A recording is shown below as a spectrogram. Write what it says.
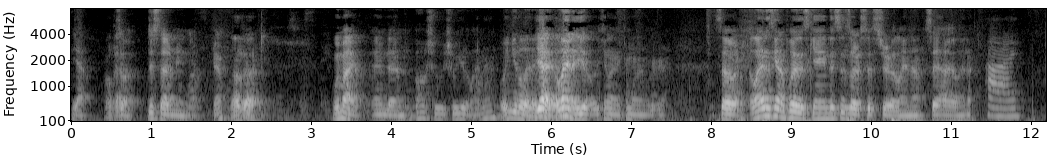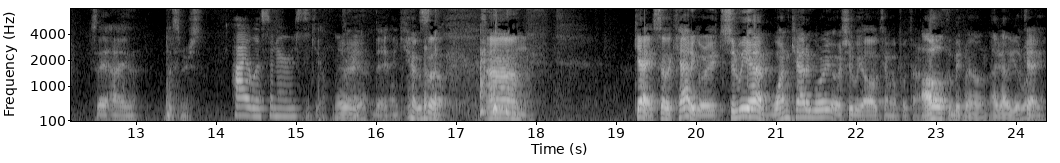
Yeah. Okay. So just that I mean, okay. okay. We might, and then oh, should we should we get Elena? in? We can get Elena. Yeah, Elena, yeah, Elena, come on over here. So Elena's gonna play this game. This is our sister Elena. Say hi, Elena. Hi. Say hi, listeners. Hi, listeners. Thank you. There we go. There, thank you. So, um, okay. So the category. Should we have one category, or should we all come up with our? own? I'll make my own. I got a good one. Okay.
